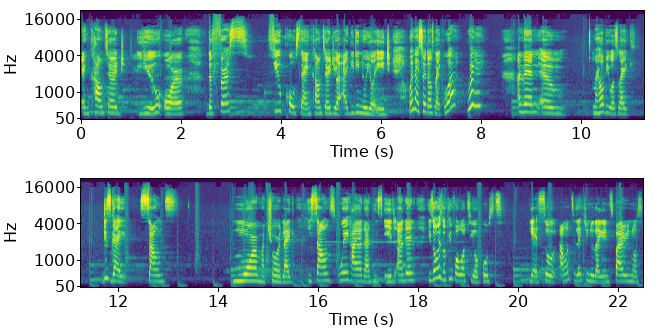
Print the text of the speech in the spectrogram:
encountered you, or the first few posts I encountered you, I didn't know your age. When I saw it, I was like, "What? Really?" And then um, my hobby was like, "This guy sounds more matured. Like he sounds way higher than his age, and then he's always looking forward to your posts." Yes, so I want to let you know that you're inspiring us.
